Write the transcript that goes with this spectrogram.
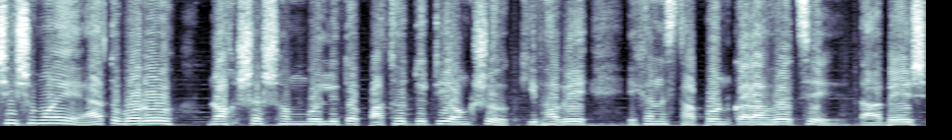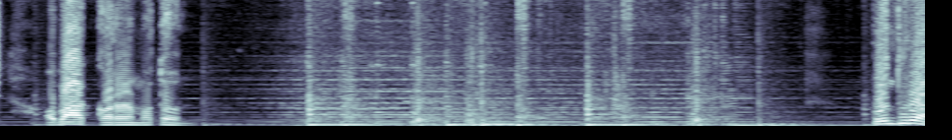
সে সময়ে এত বড় নকশা সম্বলিত পাথর দুটি অংশ কীভাবে এখানে স্থাপন করা হয়েছে, তা বেশ অবাক করার মতন। বন্ধুরা,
